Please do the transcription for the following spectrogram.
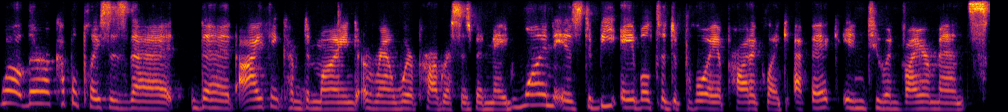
Well, there are a couple places that that I think come to mind around where progress has been made. One is to be able to deploy a product like Epic into environments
